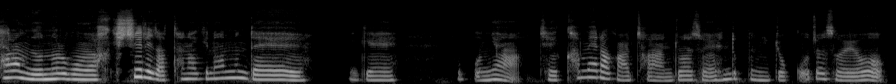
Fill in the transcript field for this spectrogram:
사람 눈으로 보면 확실히 나타나긴 하는데 이게 그 뭐냐 제 카메라가 잘 안 좋아서요. 핸드폰이 좀 꽂아서요.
